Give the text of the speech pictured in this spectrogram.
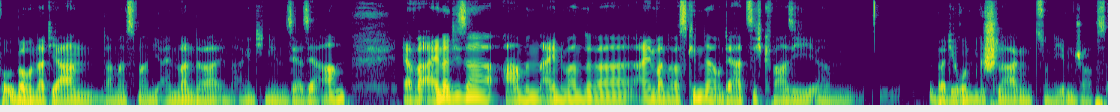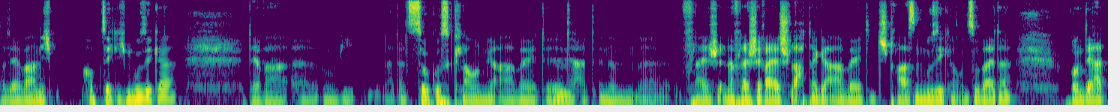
vor über 100 Jahren. Damals waren die Einwanderer in Argentinien sehr, sehr arm. Er war einer dieser armen Einwanderer, Einwandererskinder und er hat sich quasi ähm, über die Runden geschlagen mit so Nebenjobs. Also er war nicht hauptsächlich Musiker, der war äh, irgendwie, hat als Zirkusclown gearbeitet, Mhm. hat in einem äh, Fleisch, in einer Fleischerei als Schlachter gearbeitet, Straßenmusiker und so weiter. Und er hat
